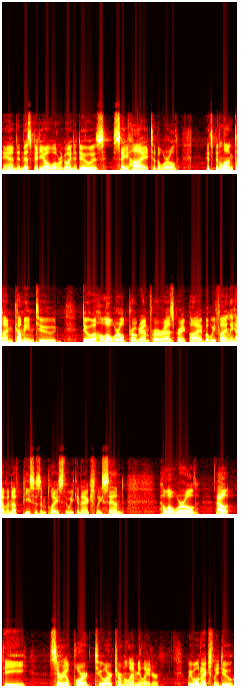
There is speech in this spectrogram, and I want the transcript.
and in this video what we're going to do is say hi to the world. It's been a long time coming to do a hello world program for our Raspberry Pi but we finally have enough pieces in place that we can actually send hello world out the serial port to our terminal emulator we won't actually do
